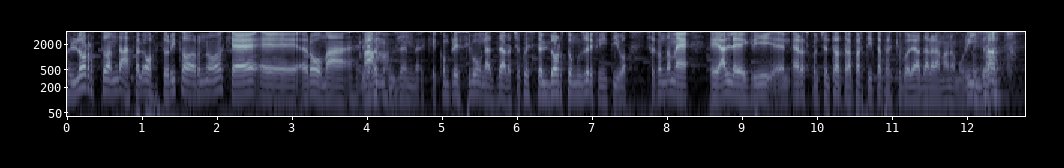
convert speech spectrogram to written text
L'orto andata, l'orto ritorno che è Roma Leverkusen, che è complessivo 1-0, cioè questo è l'orto muso definitivo. Secondo me eh, Allegri eh, era sconcentrato la partita perché voleva dare la mano a Mourinho. Esatto.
